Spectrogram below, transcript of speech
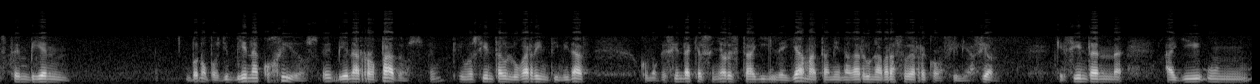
estén bien bueno, pues bien acogidos, ¿eh? bien arropados, ¿eh? que uno sienta un lugar de intimidad, como que sienta que el Señor está allí y le llama también a darle un abrazo de reconciliación, que sientan allí un,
